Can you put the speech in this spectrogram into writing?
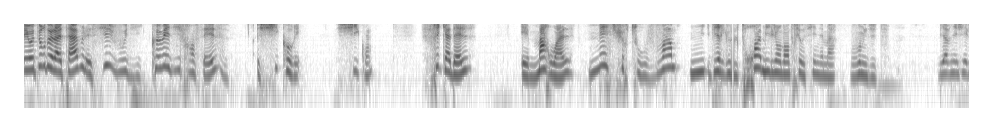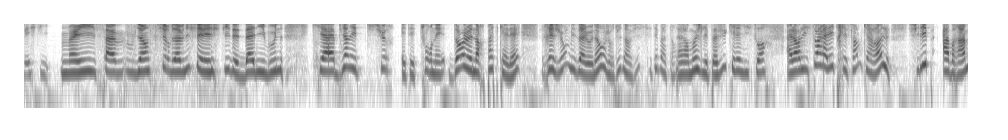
Et autour de la table, si je vous dis comédie française, chicorée, chicon, fricadelle et maroilles, mais surtout 20,3 millions d'entrées au cinéma, vous me dites Bienvenue chez les ch'tis. Oui, ça, bien sûr, bienvenue chez les ch'tis de Danny Boone, qui a bien sûr été tourné dans le Nord-Pas-de-Calais, région mise à l'honneur aujourd'hui d'un vif, c'était épatant. Alors moi, je l'ai pas vu, quelle est l'histoire? Alors l'histoire, elle est très simple, Carole. Philippe Abrams,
